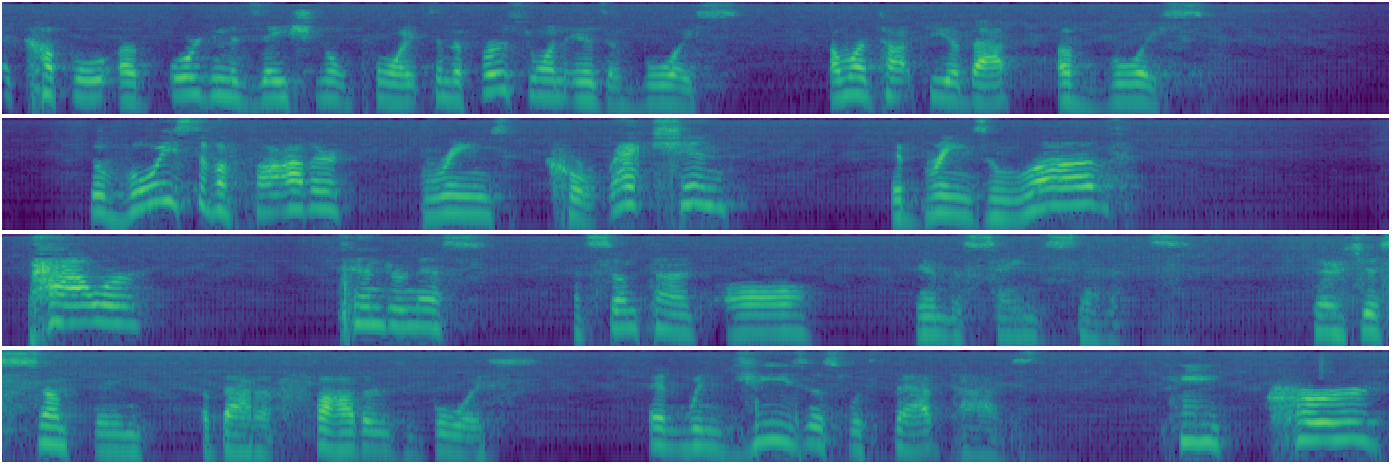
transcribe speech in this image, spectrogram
a couple of organizational points. And the first one is a voice. I want to talk to you about a voice. The voice of a father brings correction, it brings love, power, tenderness, and sometimes all in the same sentence. There's just something about a father's voice. And when Jesus was baptized, he heard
